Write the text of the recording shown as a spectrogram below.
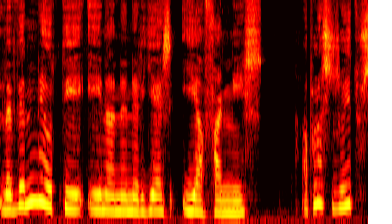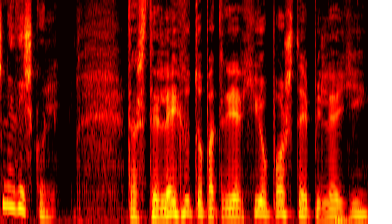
Δηλαδή δεν είναι ότι είναι ανενεργές ή αφανείς, απλώς η ζωή τους είναι δύσκολη. Τα στελέχη του το Πατριαρχείο πώς τα επιλέγει;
